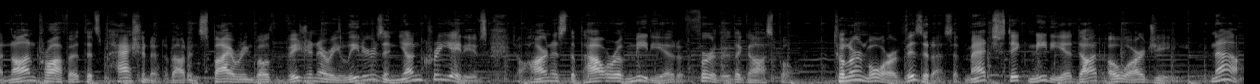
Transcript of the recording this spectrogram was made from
a nonprofit that's passionate about inspiring both visionary leaders and young creatives to harness the power of media to further the gospel. To learn more, visit us at matchstickmedia.org. Now,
